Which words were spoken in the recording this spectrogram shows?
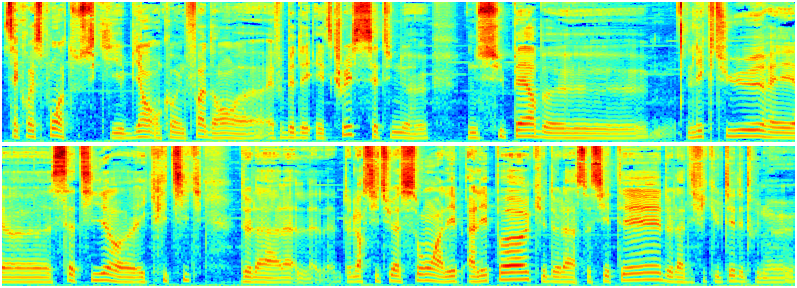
ça correspond à tout ce qui est bien, encore une fois, dans euh, Everybody Hates Chris. C'est une, une superbe lecture et satire et critique de, la, de leur situation à l'époque, de la société, de la difficulté d'être une,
